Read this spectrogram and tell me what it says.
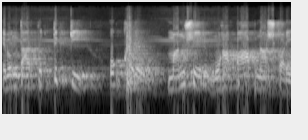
এবং তার প্রত্যেকটি অক্ষর মানুষের মহাপাপ নাশ করে।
